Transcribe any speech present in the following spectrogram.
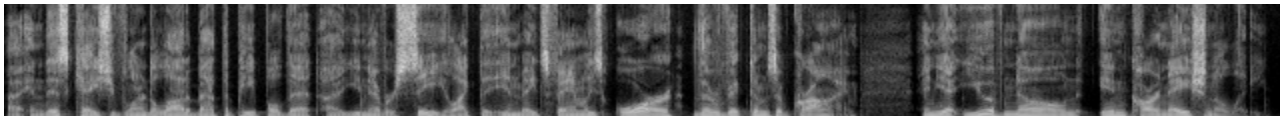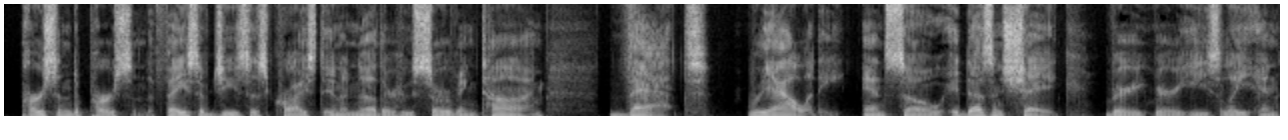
Uh, in this case, you've learned a lot about the people that uh, you never see, like the inmates' families or the victims of crime. And yet you have known incarnationally person to person, the face of Jesus Christ in another who's serving time, that reality. And so it doesn't shake very, very easily. And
